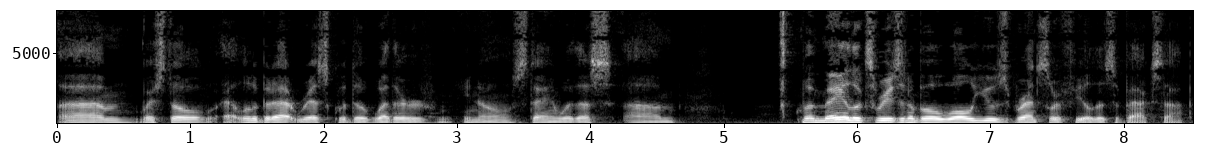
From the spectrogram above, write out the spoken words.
Um, we're still a little bit at risk with the weather, you know, staying with us. Um, but May looks reasonable. We'll use Rentschler Field as a backstop,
